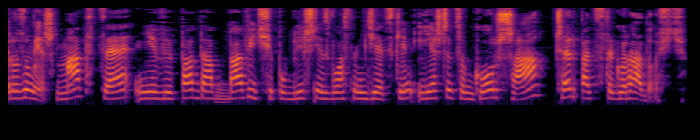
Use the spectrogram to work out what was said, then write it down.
Rozumiesz, matce nie wypada bawić się publicznie z własnym dzieckiem i jeszcze co gorsza, czerpać z tego radość.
